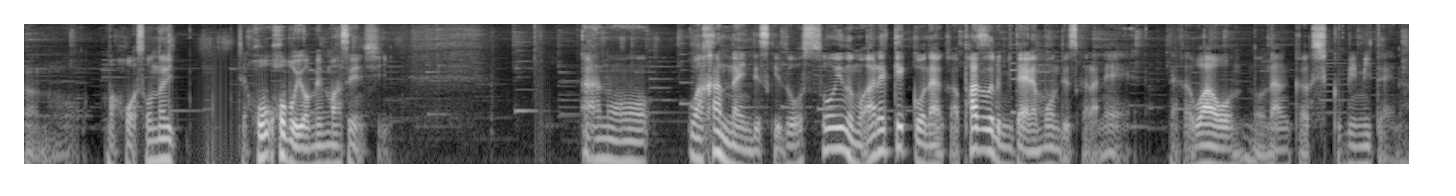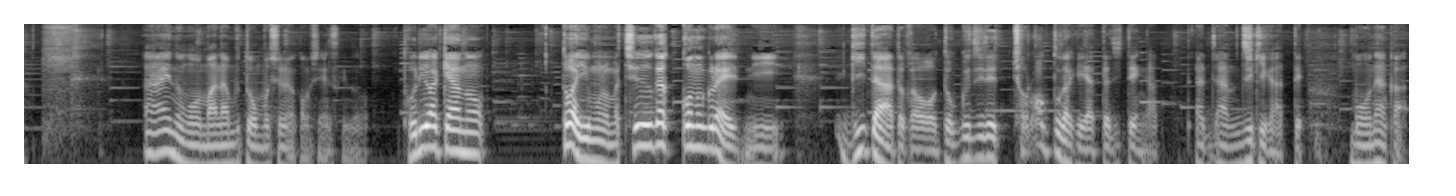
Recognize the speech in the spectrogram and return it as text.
あの、まあ、そんなにほ、ほぼ読めませんし、あの、わかんないんですけど、そういうのも、あれ結構なんかパズルみたいなもんですからね。なんか和音のなんか仕組みみたいな。ああいうのも学ぶと面白いのかもしれないですけど、とりわけあの、とはいうもの、まあ、中学校のぐらいに、ギターとかを独自でちょろっとだけやった時点がああの時期があってもうなんか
